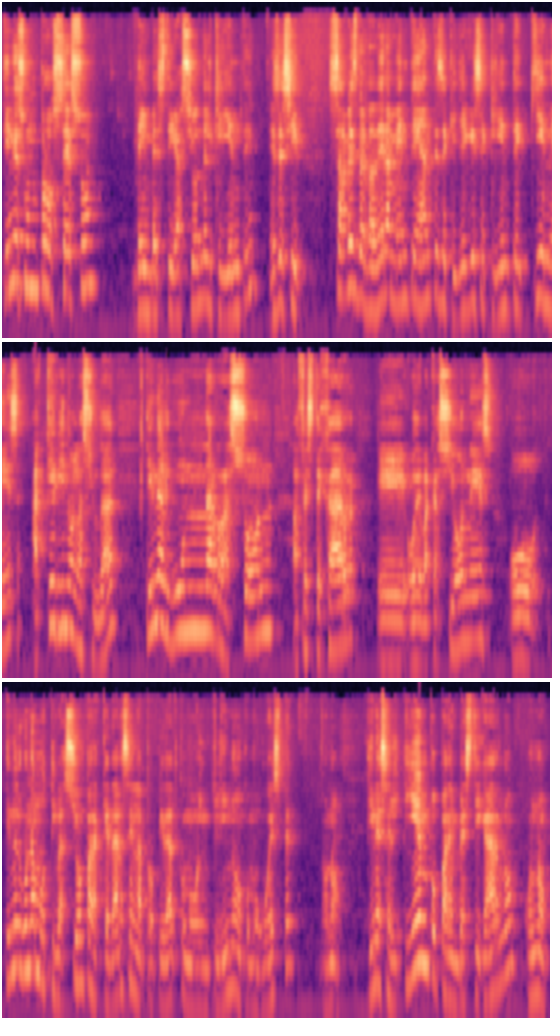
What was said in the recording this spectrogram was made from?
Tienes un proceso de investigación del cliente, es decir, sabes verdaderamente antes de que llegue ese cliente quién es, a qué vino a la ciudad, tiene alguna razón a festejar eh, o de vacaciones o tiene alguna motivación para quedarse en la propiedad como inquilino o como huésped o no. ¿Tienes el tiempo para investigarlo o no?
